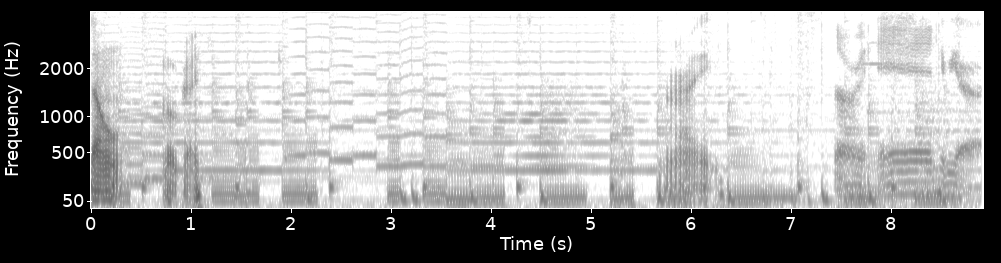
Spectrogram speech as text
Don't. Okay. And here we are.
